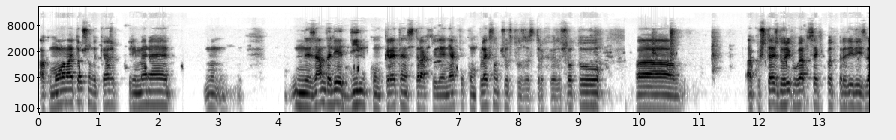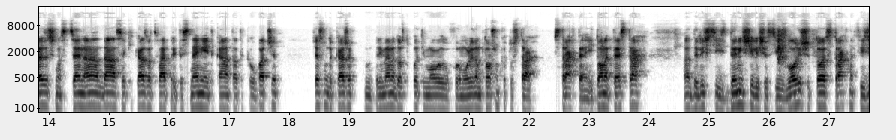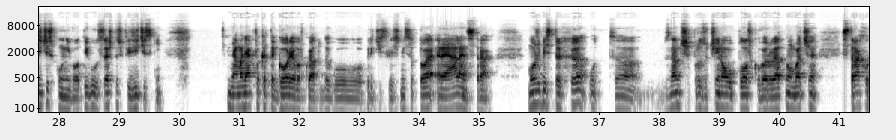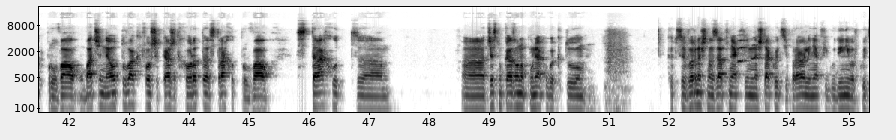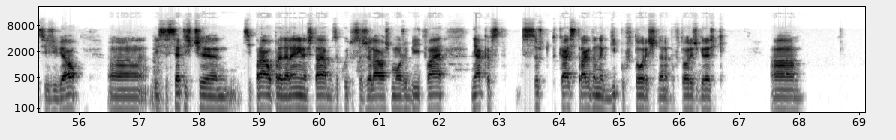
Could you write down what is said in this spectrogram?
Ако мога най-точно да кажа, при мен е не знам дали е един конкретен страх или е някакво комплексно чувство за страха, защото а, ако щеш, дори когато всеки път преди да излезеш на сцена, да, всеки казва това е притеснение и така нататък, обаче, честно да кажа, при мен доста пъти мога да го формулирам точно като страх. Страх те. И то не те е страх дали ще си издъниш или ще си изложиш, то е страх на физическо ниво. Ти го усещаш физически няма някаква категория, в която да го причислиш. Мисля, то е реален страх. Може би страха от... Знам, че ще прозвучи много плоско, вероятно, обаче страх от провал. Обаче не от това какво ще кажат хората, страх от провал. Страх от... А, а, честно казано, понякога като като се върнеш назад в някакви неща, които си правил или някакви години, в които си живял, и се сетиш, че си правил определени неща, за които съжаляваш, може би и това е някакъв също така и страх да не ги повториш, да не повториш грешки. А,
